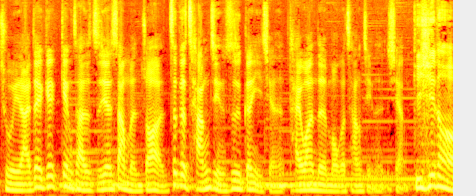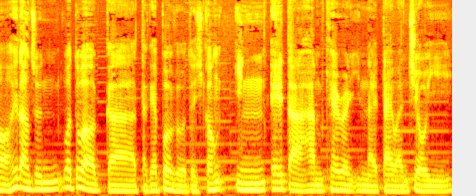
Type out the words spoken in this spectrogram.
处理来，这个警察直接上门抓人。这个场景是跟以前台湾的某个场景很像。其实吼，迄当阵我都要甲大家报告，就是讲因 Ada 和 Karen 因来台湾就医，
